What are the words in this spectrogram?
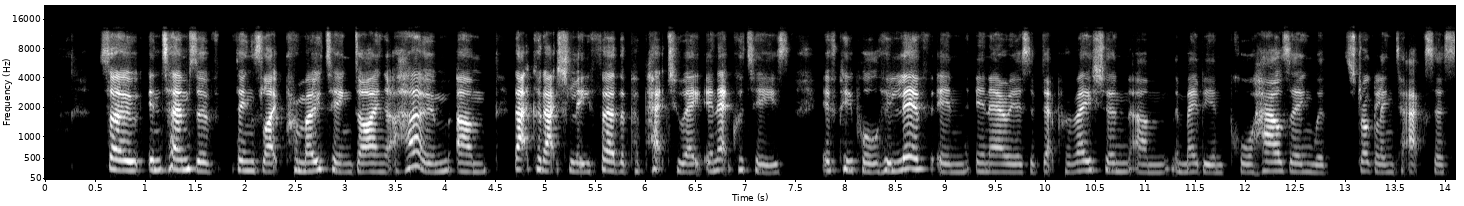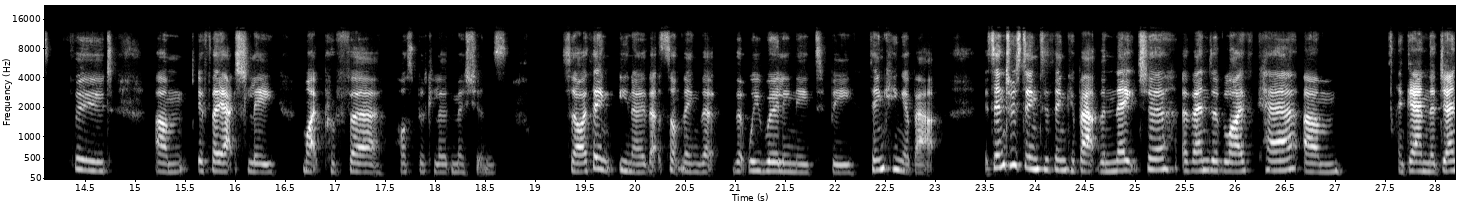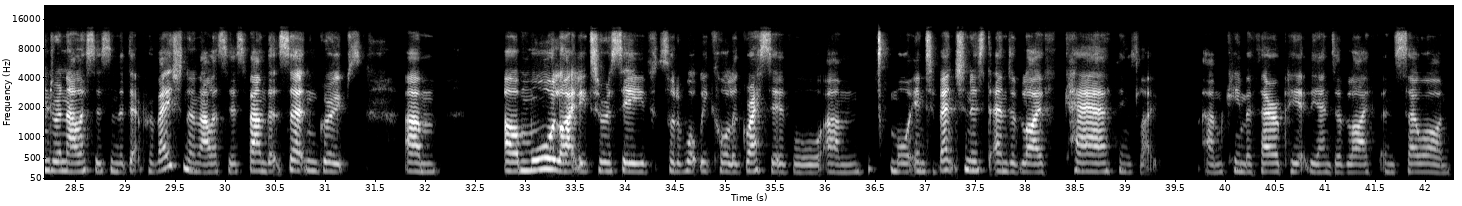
So in terms of things like promoting dying at home, um, that could actually further perpetuate inequities if people who live in, in areas of deprivation um, and maybe in poor housing with struggling to access food, um, if they actually might prefer hospital admissions. So I think, you know, that's something that, that we really need to be thinking about. It's interesting to think about the nature of end of life care. Um, again, the gender analysis and the deprivation analysis found that certain groups um, are more likely to receive sort of what we call aggressive or um, more interventionist end of life care, things like um, chemotherapy at the end of life and so on.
